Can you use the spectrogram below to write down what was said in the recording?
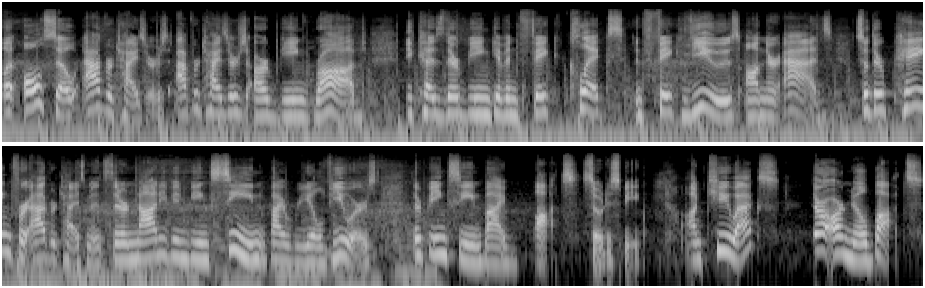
but also advertisers. Advertisers are being robbed because they're being given fake clicks and fake views on their ads. So they're paying for advertisements that are not even being seen by real viewers. They're being seen by bots, so to speak. On QUX, there are no bots.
